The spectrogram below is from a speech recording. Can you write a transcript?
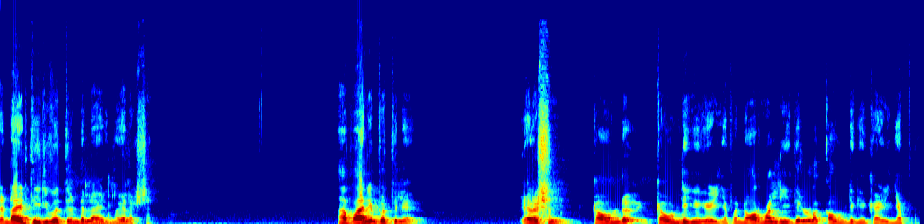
രണ്ടായിരത്തി ഇരുപത്തിരണ്ടിലായിരുന്നു ഇലക്ഷൻ ആ പാനിപ്പത്തിൽ ഇലക്ഷൻ കൗണ്ട് കൗണ്ടിങ് കഴിഞ്ഞപ്പോൾ നോർമൽ രീതിയിലുള്ള കൗണ്ടിങ് കഴിഞ്ഞപ്പോൾ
